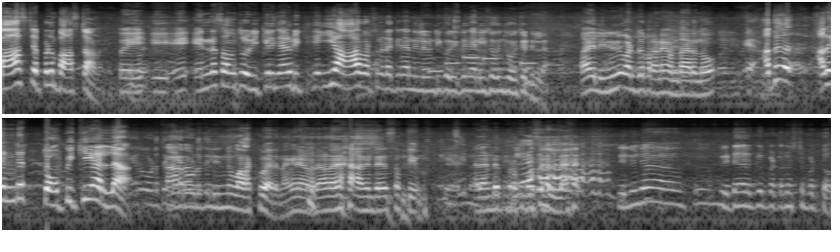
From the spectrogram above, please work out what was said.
പാസ്റ്റ് എപ്പോഴും പാസ്റ്റ് ആണ്. ഇപ്പൊ എന്നെ സംബന്ധിച്ച് ഒരിക്കലും ഞാൻ ഈ ആറ് വർഷത്തിനിടയ്ക്ക് ഞാൻ ലിനുവിന്റെ ഒരിക്കലും ഞാൻ ഈ ചോദ്യം ചോദിച്ചിട്ടില്ല. അതായത് ലിനുവിന് പണ്ട് പ്രണയം ഉണ്ടായിരുന്നു? അത് അത് എന്റെ ടോപ്പിക്കേ അല്ല. കൊടുത്ത് ലിനു വളക്കുമായിരുന്നു. അങ്ങനെയാണ്. അതാണ് അതിന്റെ സത്യം. അല്ലാണ്ട് പ്രപ്പോസൽ അല്ല. ലിനുവിന്റെ വീട്ടുകാർക്ക് പെട്ടെന്ന് ഇഷ്ടപ്പെട്ടോ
